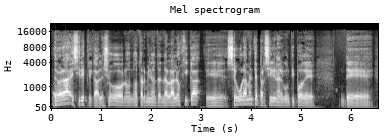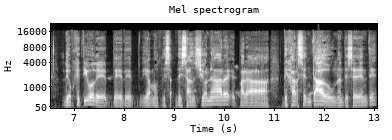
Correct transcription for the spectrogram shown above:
de verdad es inexplicable. Yo no, termino de entender la lógica. Eh, seguramente persiguen algún tipo de, de, objetivo de, digamos, de, sancionar eh, para dejar sentado un antecedente,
